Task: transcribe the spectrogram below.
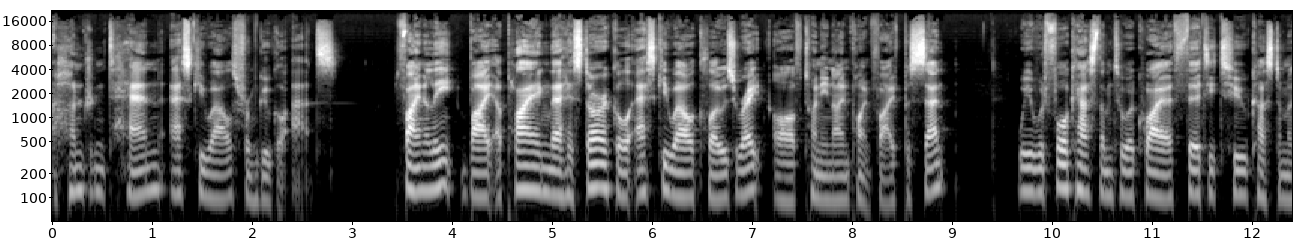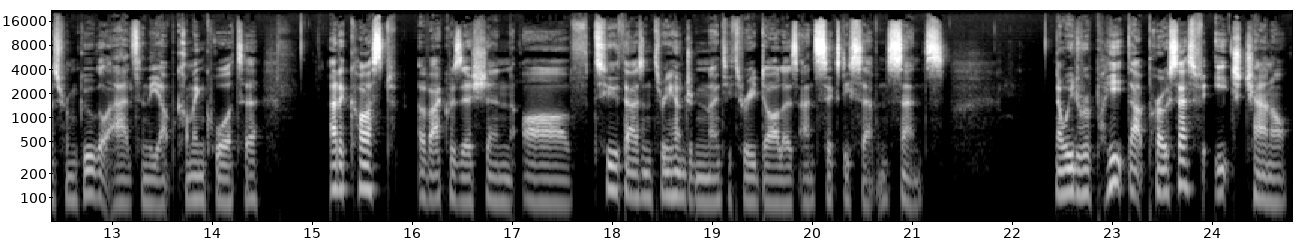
110 SQLs from Google Ads. Finally, by applying their historical SQL close rate of 29.5%, we would forecast them to acquire 32 customers from Google Ads in the upcoming quarter at a cost of acquisition of $2,393.67. Now, we'd repeat that process for each channel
